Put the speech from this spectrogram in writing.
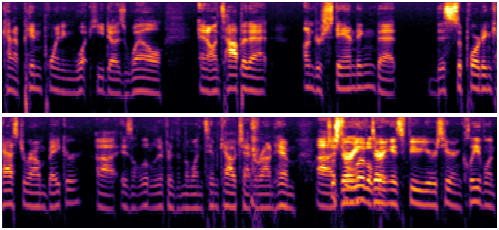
kind of pinpointing what he does well, and on top of that, understanding that this supporting cast around Baker uh, is a little different than the one Tim Couch had around him uh, Just during during bit. his few years here in Cleveland,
